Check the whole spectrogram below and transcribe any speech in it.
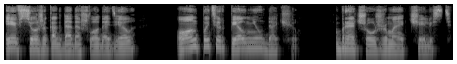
И все же, когда дошло до дела, он потерпел неудачу. Брэдшоу сжимает челюсть.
